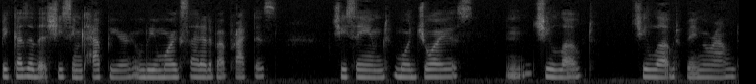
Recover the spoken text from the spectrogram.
Because of this, she seemed happier and be more excited about practice. She seemed more joyous and she loved, she loved being around.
